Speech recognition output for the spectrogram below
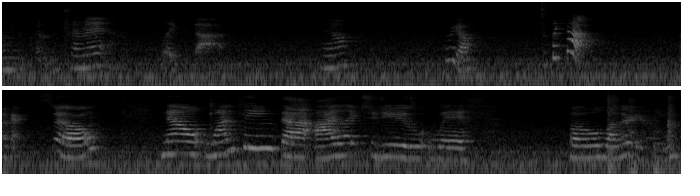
I'm just going to trim it like that. You know? There we go. Just like that. Okay, so now one thing that I like to do with faux leather earrings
